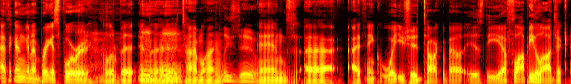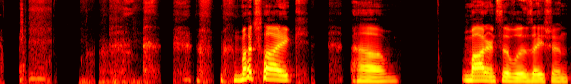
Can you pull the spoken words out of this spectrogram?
I think I'm gonna bring us forward a little bit in Mhm. the timeline, Please do. and uh, I think what you should talk about is the uh, floppy logic. Much like um, modern civilization,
